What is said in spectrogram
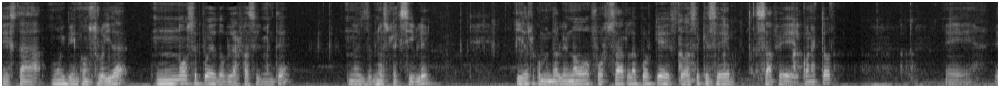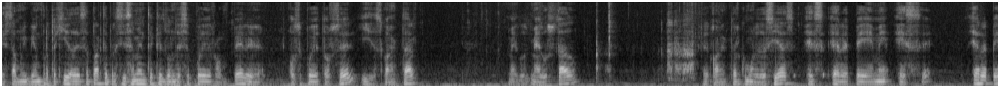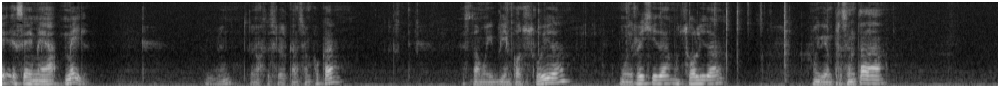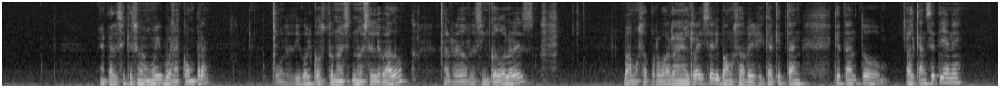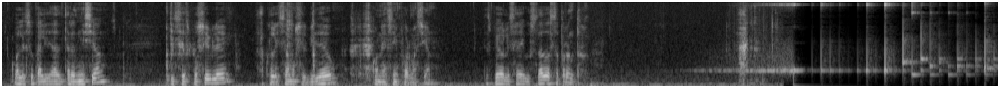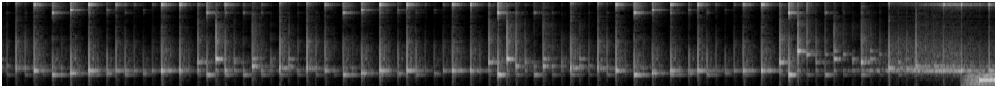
Está muy bien construida. No se puede doblar fácilmente. No es, no es flexible. Y es recomendable no forzarla porque esto hace que se zafe el conector. Eh, está muy bien protegida de esa parte precisamente que es donde se puede romper eh, o se puede torcer y desconectar. Me, ha gustado. El conector como les decías es RPMS RPSMA mail. No sé si lo alcanza a enfocar. Está muy bien construida muy rígida muy sólida muy bien presentada me parece que es una muy buena compra. Como les digo, el costo no es, no es elevado, alrededor de 5 dólares. Vamos a probarla en el Razer y vamos a verificar qué, tan, qué tanto alcance tiene, cuál es su calidad de transmisión y si es posible actualizamos el video con esa información. Espero les haya gustado. Hasta pronto. you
